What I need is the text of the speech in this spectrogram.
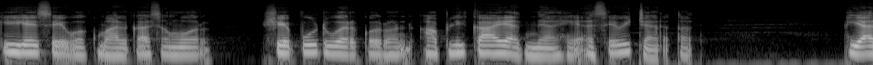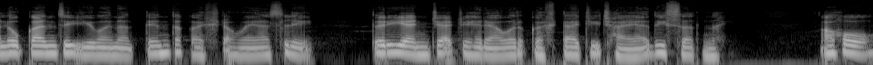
की हे सेवक मालकासमोर शेपूट वर करून आपली काय आज्ञा आहे असे विचारतात. या लोकांचे जीवन अत्यंत कष्टमय असले तरी यांच्या चेहऱ्यावर कष्टाची छाया दिसत नाही. अहो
